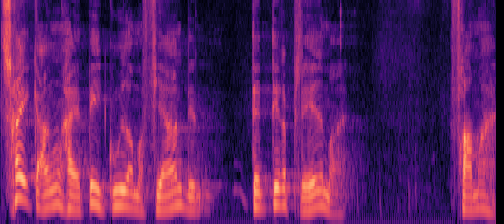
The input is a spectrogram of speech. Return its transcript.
Tre gange har jeg bedt Gud om at fjerne den, det, det der plagede mig fra mig.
